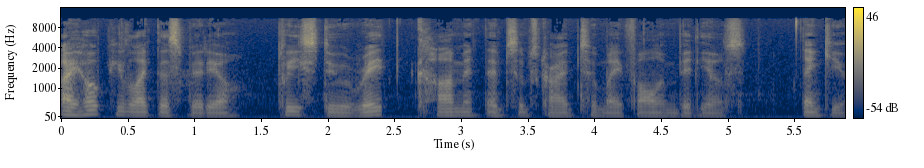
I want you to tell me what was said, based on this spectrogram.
I hope you like this video. Please do rate, comment, and subscribe to my following videos. Thank you.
